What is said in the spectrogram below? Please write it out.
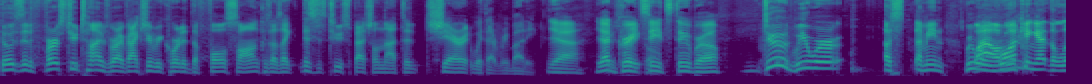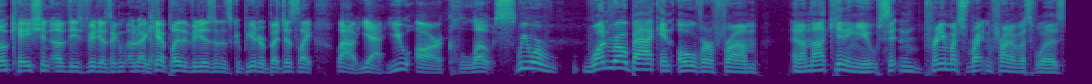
Those are the first two times where I've actually recorded the full song because I was like, "This is too special not to share it with everybody." Yeah, you had great cool. seats too, bro. Dude, we were. A I mean, we Wow, were I'm looking at the location of these videos. I, I can't play the videos on this computer, but just like, wow, yeah, you are close. we were one row back and over from, and I'm not kidding you, sitting pretty much right in front of us was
